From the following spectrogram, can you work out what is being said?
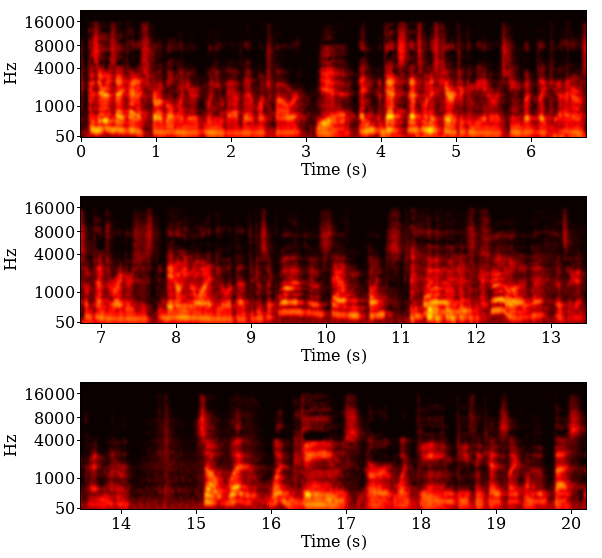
because there is that kind of struggle when you're when you have that much power, Yeah. and that's that's when his character can be interesting. But like, I don't know, sometimes writers just they don't even want to deal with that. They're just like, well, just have him punch people. it's cool. That's like okay, whatever. So what what games or what game do you think has like one of the best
